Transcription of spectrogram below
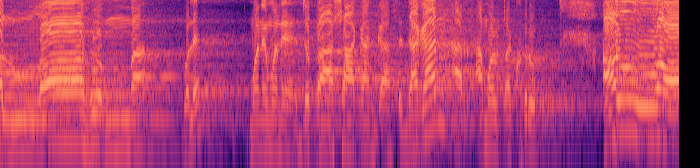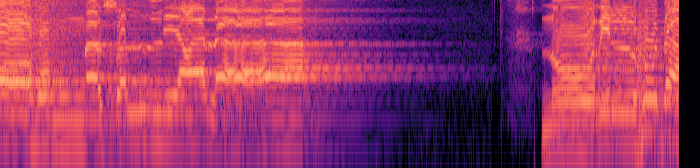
আল্লাহুম্মা। বলেন, মনে মনে যত আশা, আকাঙ্ক্ষা আছে, জাগান আর আমলটা করুন। আল্লাহুম্মা হুদা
